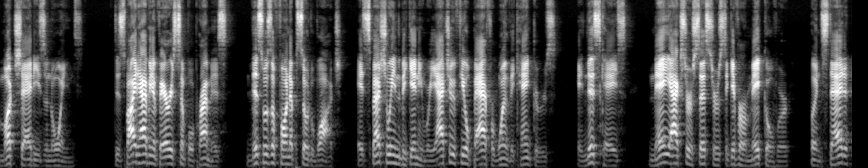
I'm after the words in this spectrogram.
Much to Eddie's annoyance. Despite having a very simple premise, this was a fun episode to watch, especially in the beginning where you actually feel bad for one of the Kankers. In this case, May asked her sisters to give her a makeover, but instead,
